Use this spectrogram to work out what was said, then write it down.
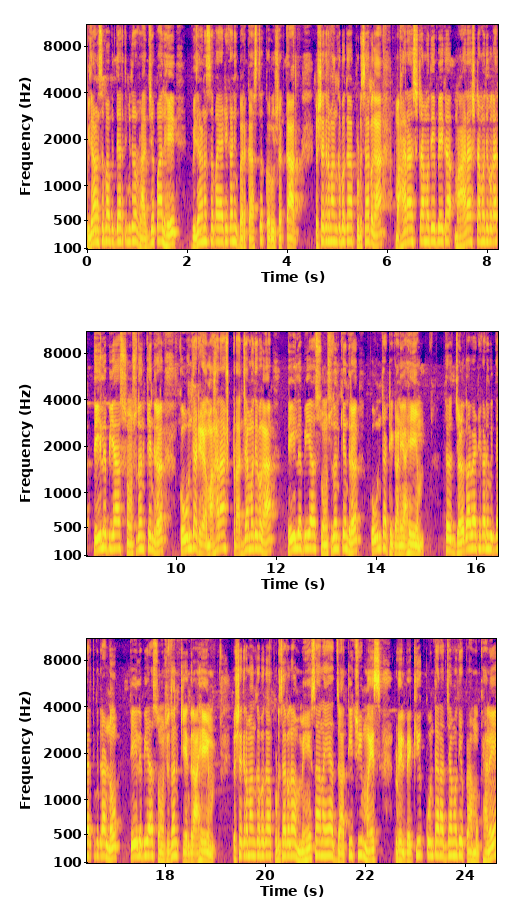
विधानसभा विद्यार्थी मित्रांनो राज्यपाल हे विधानसभा या ठिकाणी बरखास्त करू शकतात. प्रश्न क्रमांक बघा पुढचा बघा महाराष्ट्रामध्ये बघा महाराष्ट्रामध्ये बघा तेलबिया संशोधन केंद्र कोणत्या ठिकाणी? महाराष्ट्र राज्यामध्ये बघा तेलबिया संशोधन केंद्र कोणत्या ठिकाणी आहे? तर जळगाव या ठिकाणी विद्यार्थी मित्रांनो तेलबिया संशोधन केंद्र आहे. प्रश्न क्रमांक बघा पुढचा बघा मेहसाणा या जातीची म्हैस पुढीलपैकी कोणत्या राज्यामध्ये प्रामुख्याने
